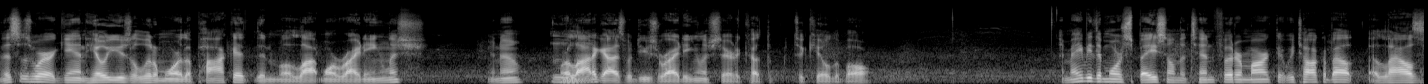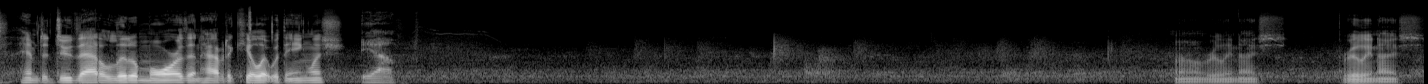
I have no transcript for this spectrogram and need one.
This is where again he'll use a little more of the pocket than a lot more right English. You know, where a lot mm-hmm. of guys would use right English there to cut the, to kill the ball. And maybe the more space on the 10 footer mark that we talk about allows him to do that a little more than having to kill it with the English. Yeah. Oh, really nice. Really nice.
